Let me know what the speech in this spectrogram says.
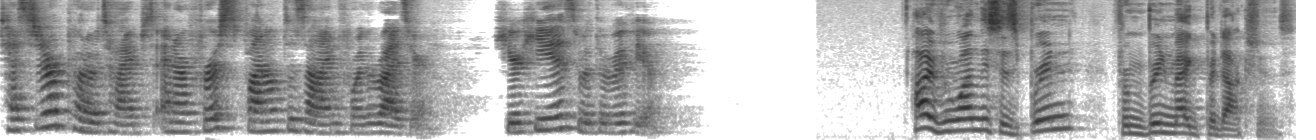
tested our prototypes and our first final design for the Riser. Here he is with a review. Hi everyone, this is Bryn from BrynMag Productions.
